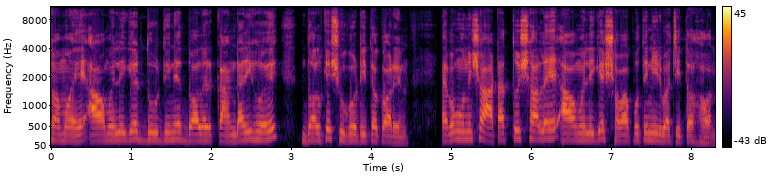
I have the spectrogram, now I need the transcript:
সময়ে আওয়ামী লীগের দুর্দিনের দলের কাণ্ডারি হয়ে দলকে সুগঠিত করেন এবং উনিশশো আটাত্তর সালে আওয়ামী লীগের সভাপতি নির্বাচিত হন।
